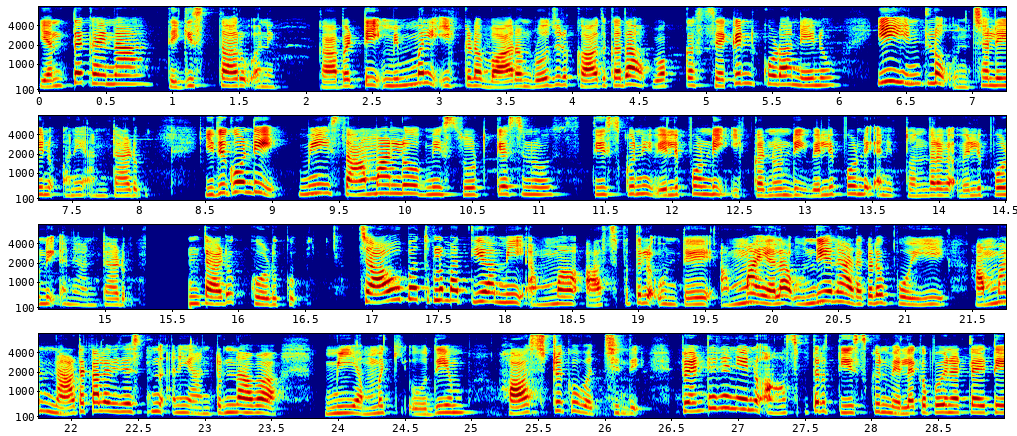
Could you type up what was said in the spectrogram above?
ఎంతకైనా తెగిస్తారు అని కాబట్టి మిమ్మల్ని ఇక్కడ వారం రోజులు కాదు కదా ఒక్క సెకండ్ కూడా నేను ఈ ఇంట్లో ఉంచలేను అని అంటాడు. ఇదిగోండి మీ సామాన్లు మీ సూట్ కేసును తీసుకుని వెళ్ళిపోండి ఇక్కడ నుండి వెళ్ళిపోండి అని తొందరగా వెళ్ళిపోండి అని అంటాడు. అంటాడు కొడుకు. చావు బతుకుల మధ్య మీ అమ్మ ఆసుపత్రిలో ఉంటే అమ్మ ఎలా ఉంది అని అడగడపోయి అమ్మ నాటకాలు వేస్తుంది అని అంటున్నావా? మీ అమ్మకి ఉదయం హాస్టల్కు వచ్చింది. వెంటనే నేను ఆసుపత్రి తీసుకుని వెళ్ళకపోయినట్లయితే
